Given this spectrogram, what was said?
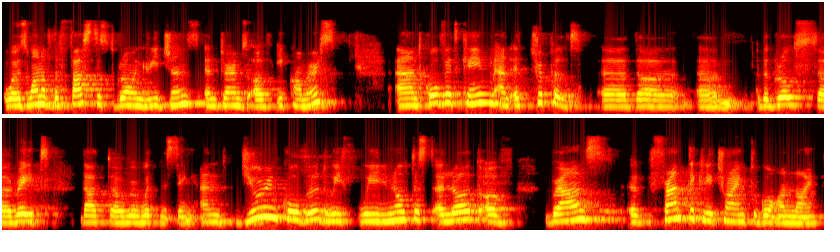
was one of the fastest growing regions in terms of e commerce. And COVID came and it tripled uh, the, um, the growth uh, rate that uh, we're witnessing. And during COVID, we we noticed a lot of brands uh, frantically trying to go online.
